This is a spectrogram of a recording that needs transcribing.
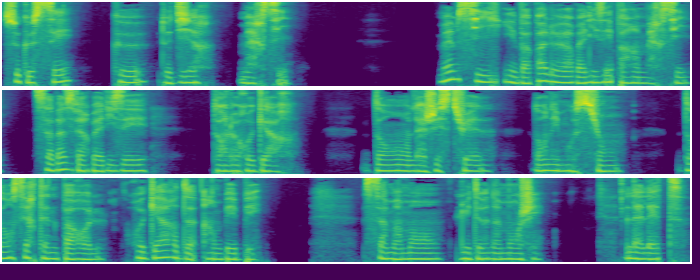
ce que c'est que de dire merci. Même s'il il ne va pas le verbaliser par un merci, ça va se verbaliser dans le regard, dans la gestuelle, dans l'émotion, dans certaines paroles. Regarde un bébé. Sa maman lui donne à manger l'allette,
